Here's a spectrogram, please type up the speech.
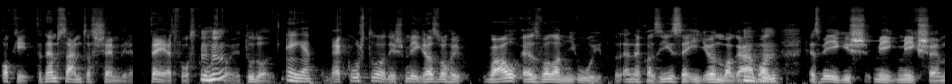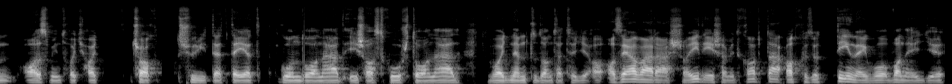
oké, tehát nem számítasz semmire, tejet fogsz mhm. kóstolni, uh-huh. tudod? Igen. Megkóstolod, és még az van, hogy wow, ez valami új. Ennek az íze így önmagában, uh-huh. ez mégis, még, mégsem az, mint hogyha csak sűrített tejet gondolnád, és azt kóstolnád, vagy nem tudom, tehát hogy az elvárásaid és amit kaptál, akkor között tényleg van egy,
